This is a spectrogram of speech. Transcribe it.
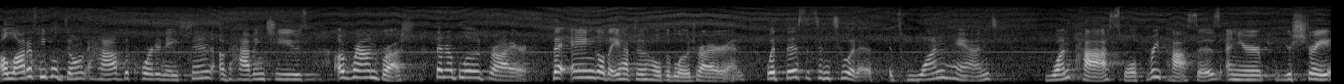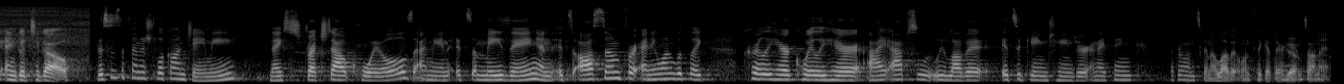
A lot of people don't have the coordination of having to use a round brush, then a blow dryer, the angle that you have to hold the blow dryer in. With this, it's intuitive. It's one hand, one pass, well, three passes, and you're, you're straight and good to go. This is the finished look on Jamie. Nice stretched out coils. I mean, it's amazing and it's awesome for anyone with like curly hair, coily hair. I absolutely love it. It's a game changer, and I think everyone's gonna love it once they get their hands on it.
